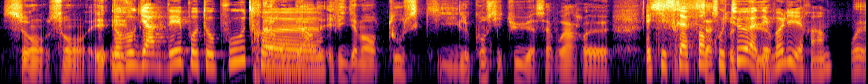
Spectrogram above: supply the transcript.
son, son. Et, Donc et- vous gardez poteau-poutre alors on euh, garde évidemment tout ce qui le constitue, à savoir euh, et qui serait fort coûteux à démolir. Hein. Ouais.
